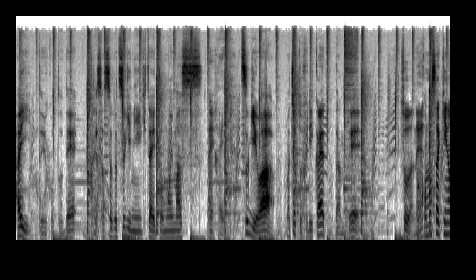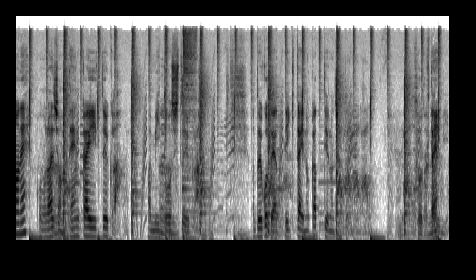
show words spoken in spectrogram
はいということで早速次に行きたいと思います。はいはい。次は、まあ、ちょっと振り返ったんで、まあそうだね。この先のねこのラジオの展開というか、まあ、見通しというか、まあどういうことをやっていきたいのかっていうのをちょっとね2そうだね。人に、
